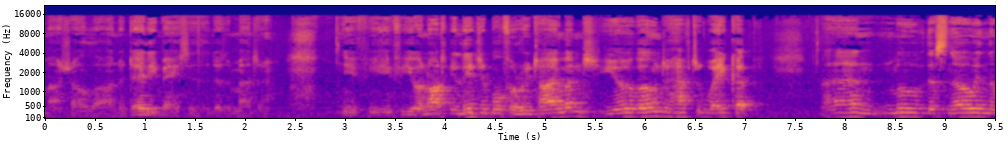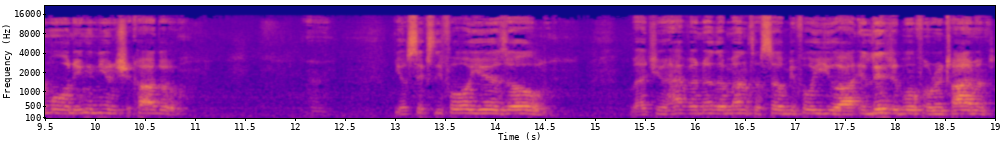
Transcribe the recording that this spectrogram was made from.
mashallah, on a daily basis, it doesn't matter. If, if you're not eligible for retirement, you're going to have to wake up and move the snow in the morning and you're in Chicago. You're 64 years old but you have another month or so before you are eligible for retirement.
